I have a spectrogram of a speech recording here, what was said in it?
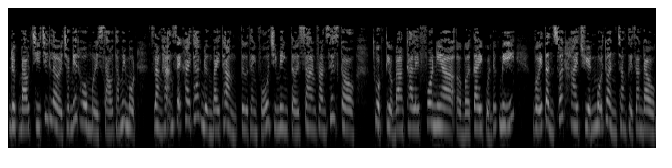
được báo chí trích lời cho biết hôm 16 tháng 11 rằng hãng sẽ khai thác đường bay thẳng từ thành phố Hồ Chí Minh tới San Francisco thuộc tiểu bang California ở bờ Tây của nước Mỹ với tần suất hai chuyến mỗi tuần trong thời gian đầu.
